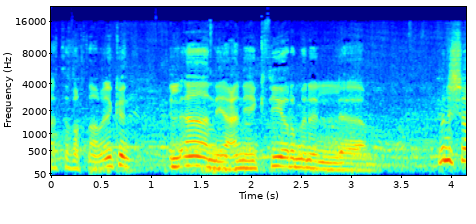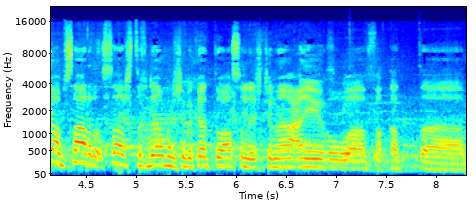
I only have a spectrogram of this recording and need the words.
أتفق تماما. يمكن الآن يعني كثير من من الشباب صار صار استخدامهم لشبكات التواصل الاجتماعي هو فقط آه،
